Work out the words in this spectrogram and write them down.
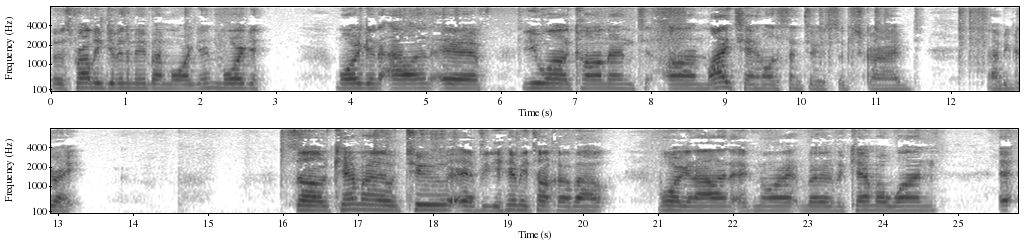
It was probably given to me by Morgan. Morgan Morgan Allen. If you want to comment on my channel since you're subscribed, that'd be great. So, camera two, if you hear me talk about Morgan Allen, ignore it. But if camera one, it,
